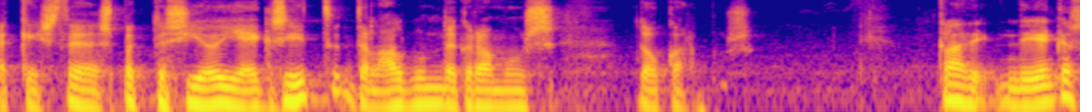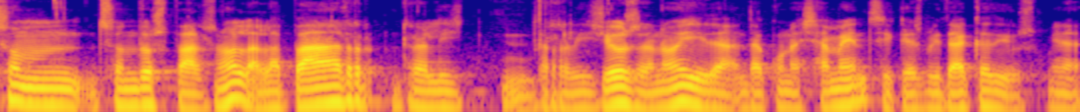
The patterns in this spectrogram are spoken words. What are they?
aquesta expectació i èxit de l'àlbum de cromos del Corpus. Clar, di- diguem que són, són dos parts, no? La, la part relig religiosa no? i de, de coneixement, sí que és veritat que dius, mira,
